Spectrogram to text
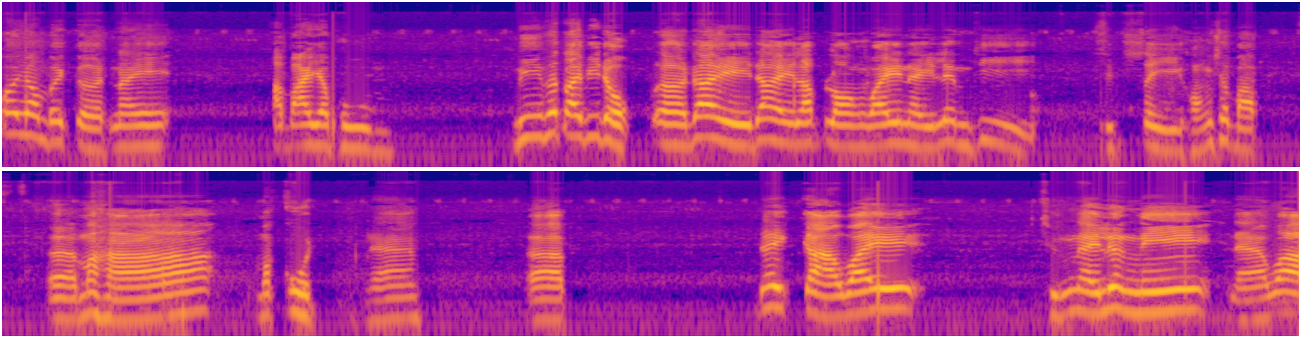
ก็ย่อมไปเกิดในอบายภูมิ มีพระไตรปิฎกได้ได้รับรองไว้ในเล่มที่ 14 ของฉบับมหามกุฏนะได้กล่าวไว้ถึงในเรื่องนี้นะว่า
